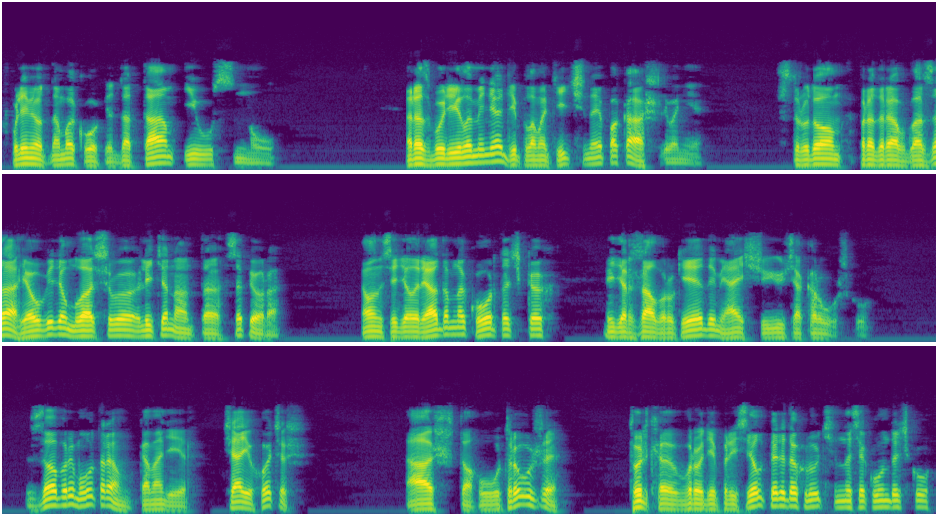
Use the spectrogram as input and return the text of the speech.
в пулеметном окопе, да там и уснул разбудило меня дипломатичное покашливание. С трудом продрав глаза, я увидел младшего лейтенанта-сапера. Он сидел рядом на корточках и держал в руке дымящуюся кружку. — С добрым утром, командир. Чаю хочешь? — А что, утро уже? Только вроде присел передохнуть на секундочку.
